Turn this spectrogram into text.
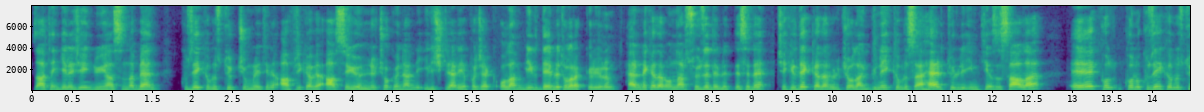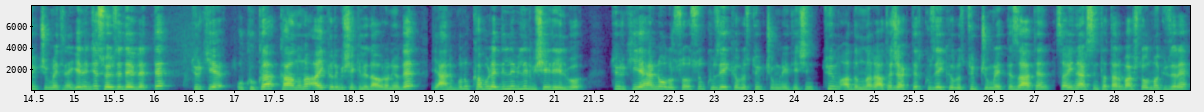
zaten geleceğin dünyasında ben Kuzey Kıbrıs Türk Cumhuriyeti'ni Afrika ve Asya yönlü çok önemli ilişkiler yapacak olan bir devlet olarak görüyorum. Her ne kadar onlar sözde devlet dese de çekirdek kadar ülke olan Güney Kıbrıs'a her türlü imtiyazı sağla. E, ko- konu Kuzey Kıbrıs Türk Cumhuriyeti'ne gelince sözde devlet de Türkiye hukuka, kanuna aykırı bir şekilde davranıyor de. Yani bunu kabul edilebilir bir şey değil bu. Türkiye her ne olursa olsun Kuzey Kıbrıs Türk Cumhuriyeti için tüm adımları atacaktır. Kuzey Kıbrıs Türk Cumhuriyeti de zaten Sayın Ersin Tatar başta olmak üzere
